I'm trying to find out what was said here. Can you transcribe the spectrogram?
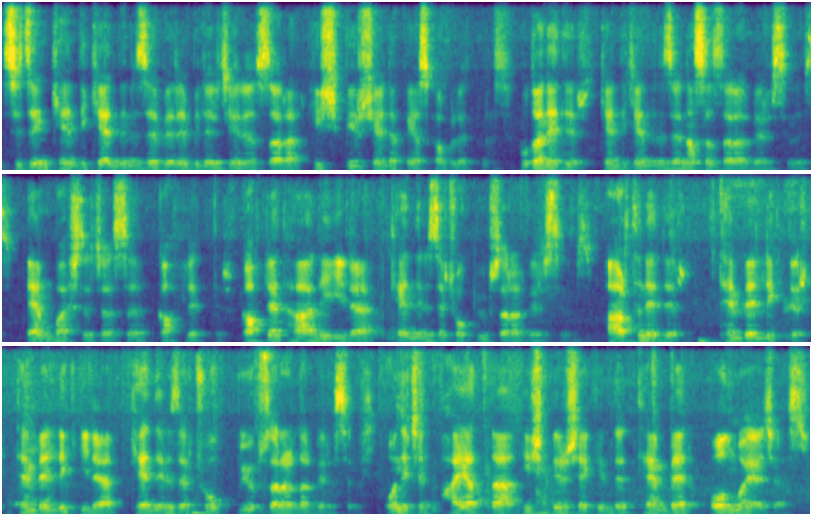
sizin kendi kendinize verebileceğiniz zarar hiçbir şeyle kıyas kabul etmez. Bu da nedir? Kendi kendinize nasıl zarar verirsiniz? En başlıcası gaflettir. Gaflet hali ile kendinize çok büyük zarar verirsiniz. Artı nedir? Tembelliktir. Tembellik ile kendinize çok büyük zararlar verirsiniz. Onun için hayatta hiçbir şekilde tembel olmayacağız.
